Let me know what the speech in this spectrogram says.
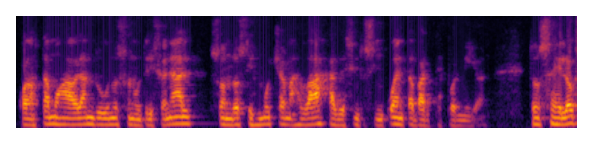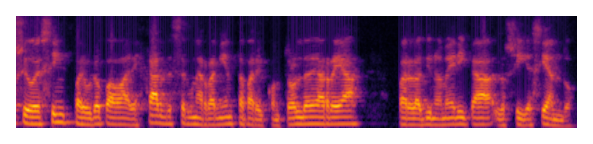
cuando estamos hablando de un uso nutricional, son dosis mucho más bajas, de 150 partes por millón. Entonces, el óxido de zinc para Europa va a dejar de ser una herramienta para el control de diarrea, para Latinoamérica lo sigue siendo.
